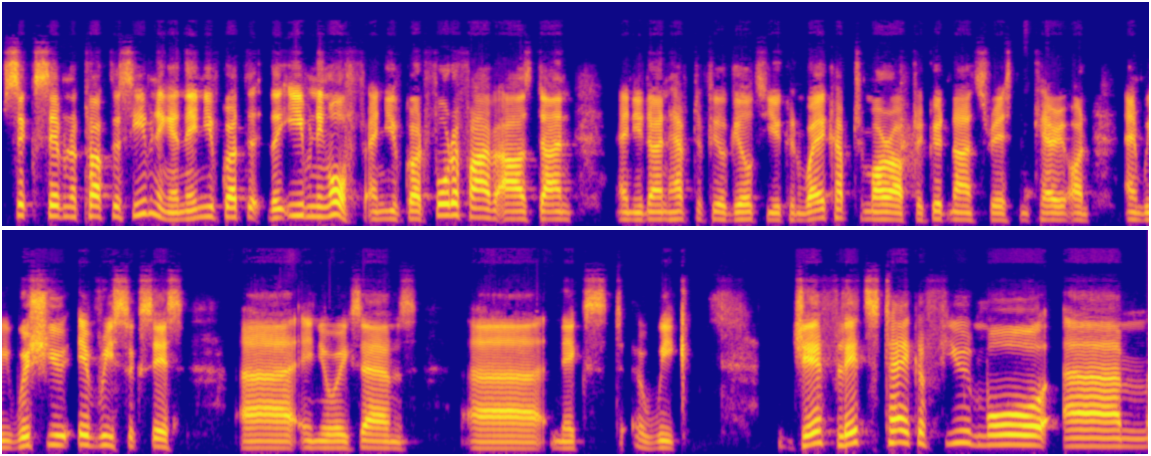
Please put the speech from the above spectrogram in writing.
six, seven o'clock this evening, and then you've got the, the evening off, and you've got four to five hours done, and you don't have to feel guilty. You can wake up tomorrow after a good night's rest and carry on. And we wish you every success uh, in your exams uh, next week. Jeff, let's take a few more um,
